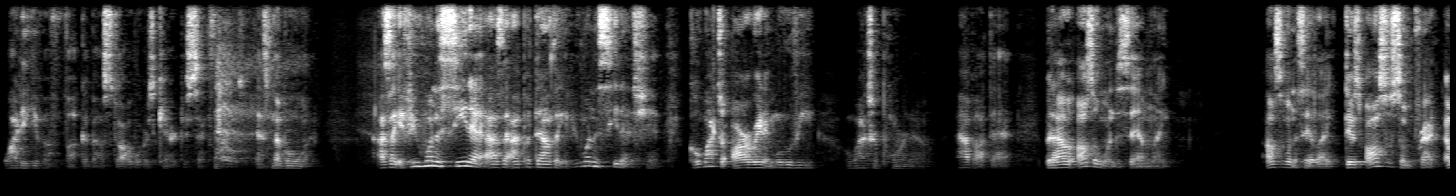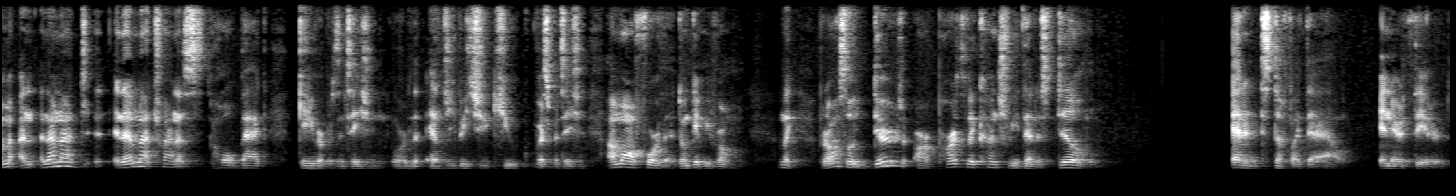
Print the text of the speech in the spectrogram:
why do you give a fuck about Star Wars character sex scenes? That's number one. I was like, if you want to see that, I was like, I put down, I was like, if you want to see that shit, go watch an R-rated movie or watch a porno. How about that? But I also wanted to say, I'm like, I also want to say, like, there's also some practice, I'm and I'm not, and I'm not trying to hold back gay representation or the LGBTQ representation. I'm all for that. Don't get me wrong. I'm like, but also there are parts of the country that are still edit stuff like that out in their theaters,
